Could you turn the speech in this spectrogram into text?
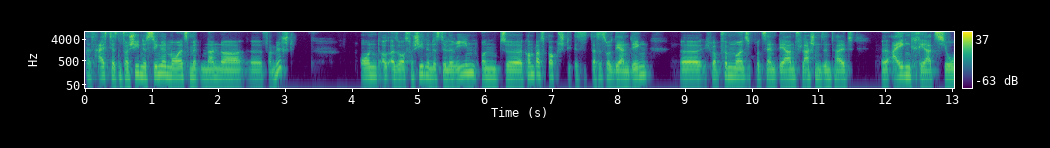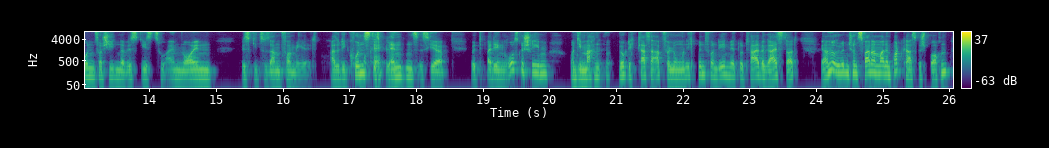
das heißt, jetzt sind verschiedene Single Malts miteinander äh, vermischt. Und also aus verschiedenen Destillerien und äh, Kompassbox, ist, das ist so deren Ding. Äh, ich glaube, 95 Prozent deren Flaschen sind halt äh, Eigenkreationen verschiedener Whiskys zu einem neuen Whisky zusammen vermählt. Also die Kunst okay. des Blendens ist hier, wird bei denen groß geschrieben und die machen wirklich klasse Abfüllungen und ich bin von denen hier total begeistert. Wir haben übrigens schon zweimal Mal im Podcast gesprochen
